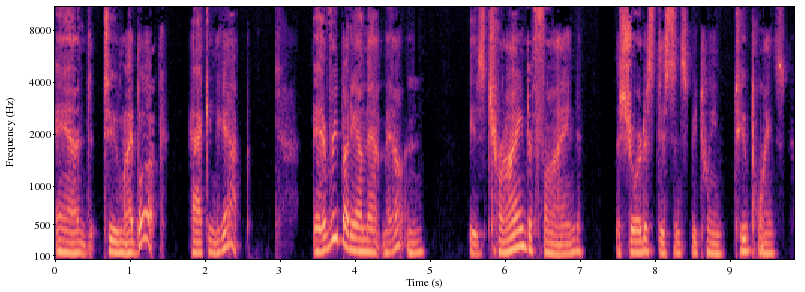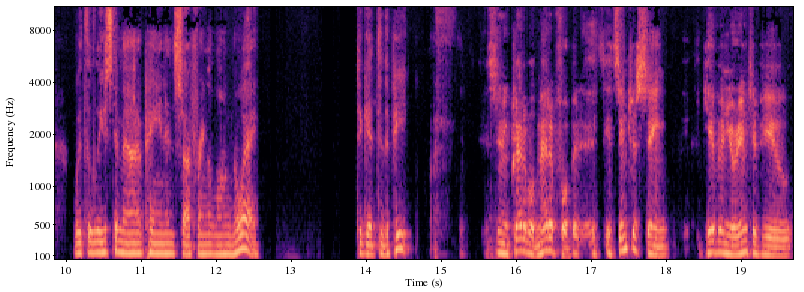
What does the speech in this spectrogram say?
and to my book, Hacking the Gap. Everybody on that mountain is trying to find the shortest distance between two points with the least amount of pain and suffering along the way to get to the peak. It's an incredible metaphor, but it's, it's interesting given your interview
